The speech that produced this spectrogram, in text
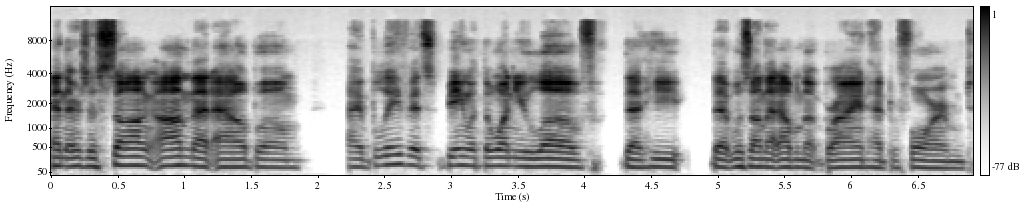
And there's a song on that album, I believe it's Being with the One You Love, that he that was on that album that Brian had performed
